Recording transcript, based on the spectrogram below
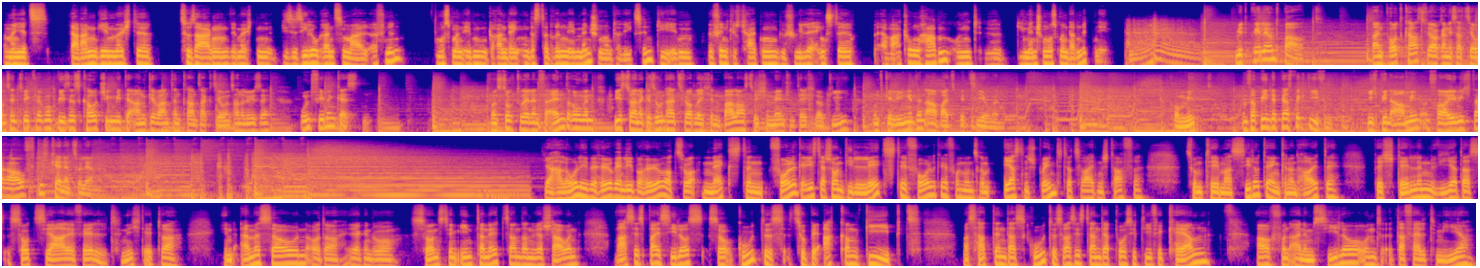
Wenn man jetzt daran gehen möchte, zu sagen, wir möchten diese Silogrenzen mal öffnen, muss man eben daran denken, dass da drin eben Menschen unterwegs sind, die eben Befindlichkeiten, Gefühle, Ängste, Erwartungen haben und äh, die Menschen muss man dann mitnehmen. Mit Brille und Bart. Dein Podcast für Organisationsentwicklung und Business Coaching mit der angewandten Transaktionsanalyse und vielen Gästen. Von strukturellen Veränderungen bis zu einer gesundheitsförderlichen Balance zwischen Mensch und Technologie und gelingenden Arbeitsbeziehungen. Komm mit und verbinde Perspektiven. Ich bin Armin und freue mich darauf, dich kennenzulernen. Ja, hallo, liebe Hörerinnen, liebe Hörer, zur nächsten Folge. Ist ja schon die letzte Folge von unserem ersten Sprint der zweiten Staffel zum Thema Silo-Denken. Und heute bestellen wir das soziale Feld. Nicht etwa in Amazon oder irgendwo sonst im Internet, sondern wir schauen, was es bei Silos so Gutes zu beackern gibt. Was hat denn das Gutes? Was ist dann der positive Kern auch von einem Silo? Und da fällt mir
